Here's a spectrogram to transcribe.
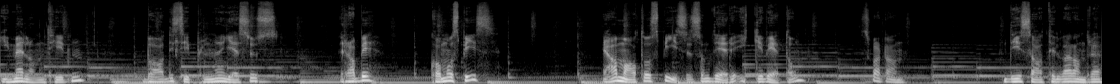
I mellomtiden ba disiplene Jesus, Rabbi, kom og spis. Jeg har mat å spise som dere ikke vet om, svarte han. De sa til hverandre,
